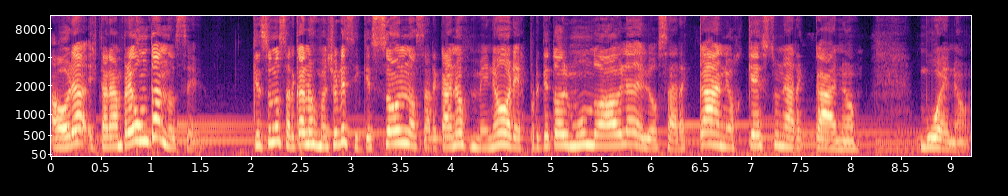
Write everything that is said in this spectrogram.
ahora estarán preguntándose, ¿qué son los arcanos mayores y qué son los arcanos menores? Porque todo el mundo habla de los arcanos, ¿qué es un arcano? Bueno,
